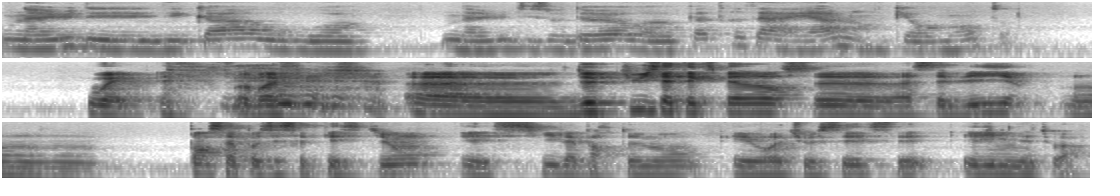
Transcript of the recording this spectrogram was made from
on a eu des, des cas où euh, on a eu des odeurs pas très agréables hein, qui remontent. Ouais, bref. Euh, depuis cette expérience à Séville, on pense à poser cette question et si l'appartement est au rez-de-chaussée, c'est éliminatoire.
